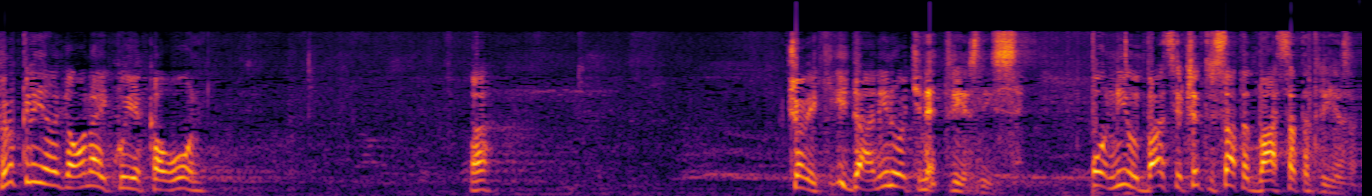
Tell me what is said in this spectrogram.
Proklinja ga onaj koji je kao on. A? Čovjek i dan i noć ne trijezni se. On nije u 24 sata, 2 sata trijezan.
